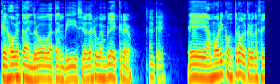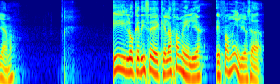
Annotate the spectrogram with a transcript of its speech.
que el joven está en droga, está en vicio, es de Rubén Blake, creo. Ok. Eh, Amor y Control, creo que se llama. Y lo que dice es que la familia es familia. O sea,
